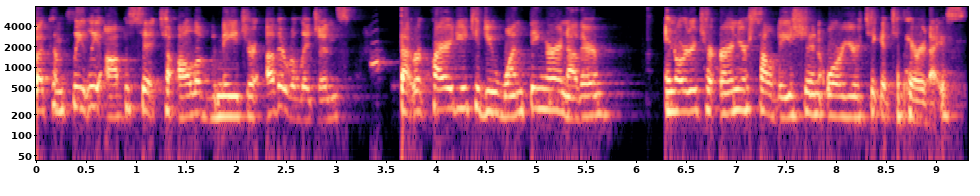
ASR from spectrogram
but completely opposite to all of the major other religions that required you to do one thing or another in order to earn your salvation or your ticket to paradise.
